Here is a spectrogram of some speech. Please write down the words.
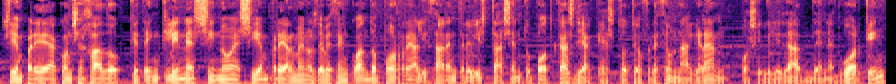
Siempre he aconsejado que te inclines, si no es siempre, al menos de vez en cuando, por realizar entrevistas en tu podcast, ya que esto te ofrece una gran posibilidad de networking,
